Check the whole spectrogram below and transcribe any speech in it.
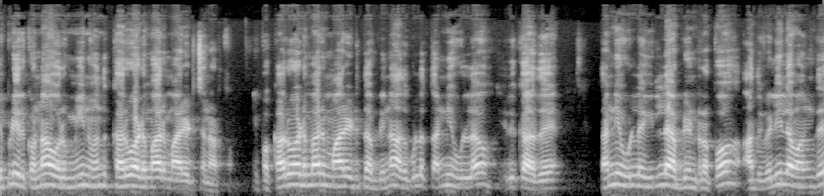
எப்படி இருக்கும்னா ஒரு மீன் வந்து கருவாடு மாதிரி மாறிடுச்சுன்னு அர்த்தம். இப்போ கருவாடு மாதிரி மாறிடுது அப்படின்னா அதுக்குள்ள தண்ணி உள்ள இருக்காது. தண்ணி உள்ள இல்லை அப்படின்றப்போ அது வெளியில வந்து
